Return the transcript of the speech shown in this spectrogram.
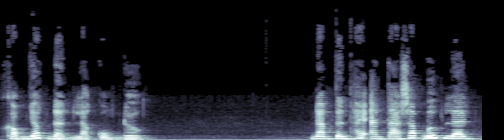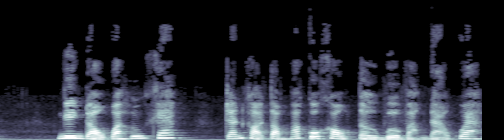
không nhất định là cùng đường. Nam tinh thấy anh ta sắp bước lên, nghiêng đầu qua hướng khác, tránh khỏi tầm mắt của khâu từ vừa vặn đảo qua.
